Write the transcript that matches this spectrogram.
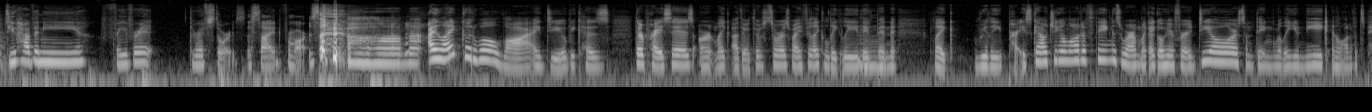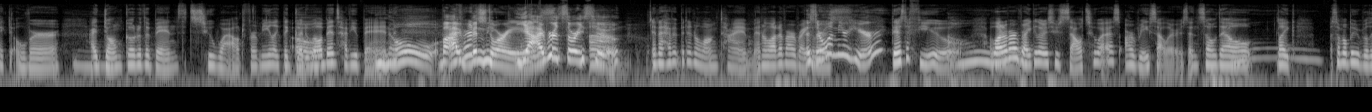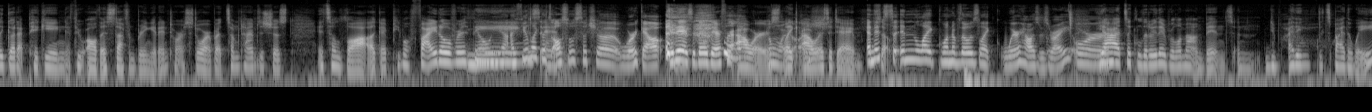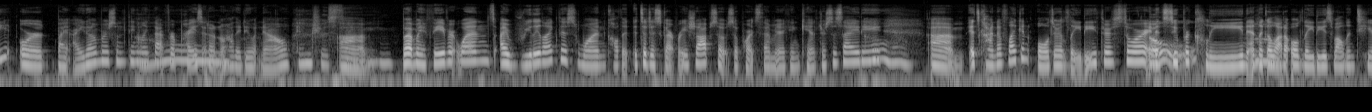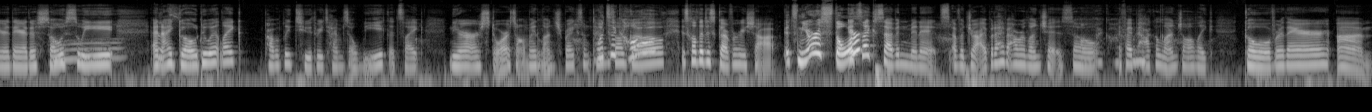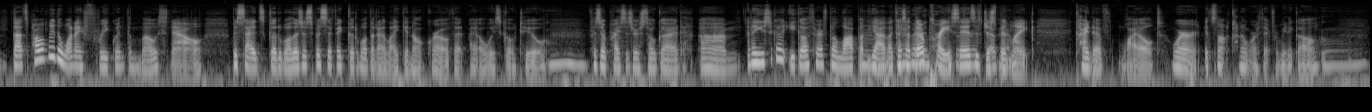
Do you have any favorite thrift stores aside from ours? um, I like Goodwill a lot. I do because their prices aren't like other thrift stores. But I feel like lately Mm. they've been like really price gouging a lot of things. Where I'm like, I go here for a deal or something really unique, and a lot of it's picked over. I don't go to the bins. It's too wild for me. Like the Goodwill Mm. Oh. been. Have you been? no, but I've I've, heard been stories. Yeah, I've heard stories too. Um, and I haven't been in a long time. And a lot of our regulars. Is there one near here? There's a few. A lot of Oh. our regulars who sell to us are resellers, and so they'll like Oh. Some will be really good at picking through all this stuff and bringing it into our store. But sometimes it's just it's a lot. Like I, people fight over things. No, yeah, I feel like it's also such a workout. it is. They're there for hours, oh like gosh. hours a day, And So- it's in like one of those like warehouses, right? Or yeah, it's like literally they roll them out in bins, and you, I think it's by the weight or by item or something like that for price. I don't know how they do it now. interesting. Um, but my favorite ones, I really like this one called it. It's a discovery shop, so it supports the American Cancer Society. Oh, Um, it's kind of like an older lady thrift store, and it's super Oh. clean, and like a lot of old ladies volunteer there. They're so sweet, and I go to it like probably two, three times a week. It's like near our store. So on my lunch break, sometimes What's it I'll called? go. It's called the Discovery Shop. It's near a store. It's like seven minutes of a drive, but I have hour lunches. So Oh God, if I pack a lunch, I'll like go over there. Um, that's probably the one I frequent the most now. Besides Goodwill, there's a specific Goodwill that I like in Elk Grove that I always go to Mm. because their prices are so good. Um, and I used to go to Eco Thrift a lot, but yeah, like I, Mm, I said, their been to Eco prices have Thrift. just been like kind of wild, where it's not kind of worth it for me to go.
